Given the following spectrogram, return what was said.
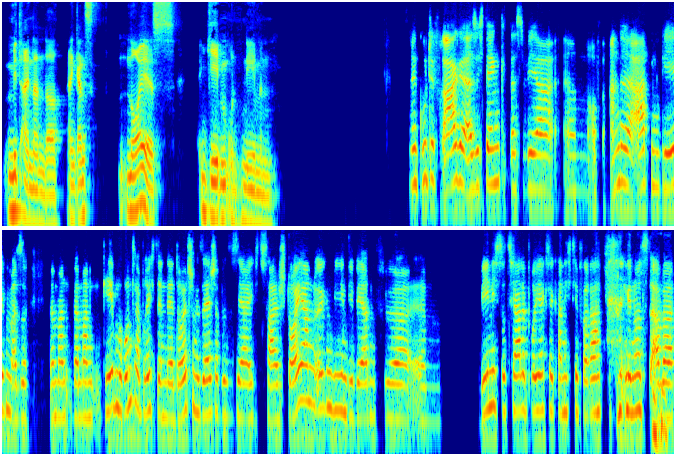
Miteinander, ein ganz neues Geben und Nehmen? Eine gute Frage. Also ich denke, dass wir ähm, auf andere Arten geben. Also wenn man, wenn man Geben runterbricht in der deutschen Gesellschaft, ist es ja, ich zahle Steuern irgendwie und die werden für ähm, wenig soziale Projekte, kann ich dir verraten, genutzt, mhm. aber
